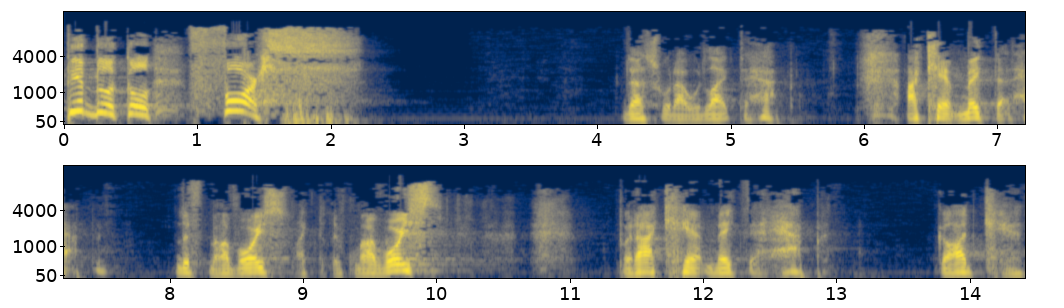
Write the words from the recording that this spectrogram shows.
biblical force. That's what I would like to happen. I can't make that happen. Lift my voice, like to lift my voice. But I can't make that happen. God can.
